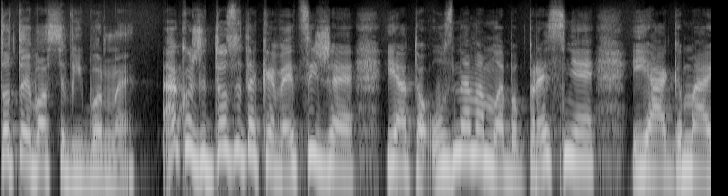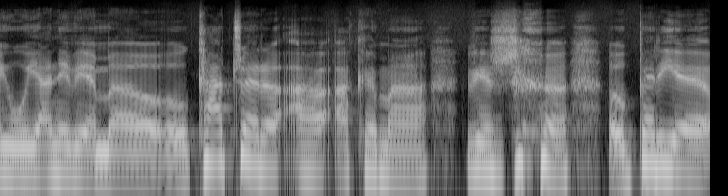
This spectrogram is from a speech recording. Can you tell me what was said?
Toto je vlastne výborné. Akože to sú také veci, že ja to uznávam, lebo presne, jak majú, ja neviem, e, káčer a aké má, vieš, perie e,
